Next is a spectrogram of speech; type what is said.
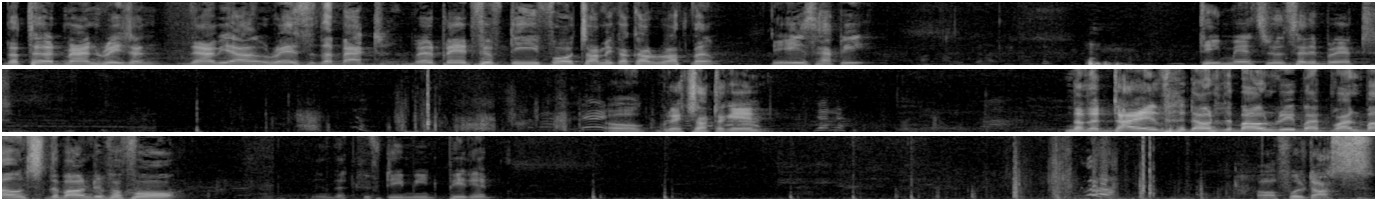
the third man region. There we are. Raises the bat. Well played 50 for Chamika Karunaratne. He is happy. Teammates will celebrate. Oh, great shot again. Another dive down to the boundary, but one bounce to the boundary for four in that 15 minute period. Oh, full toss.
